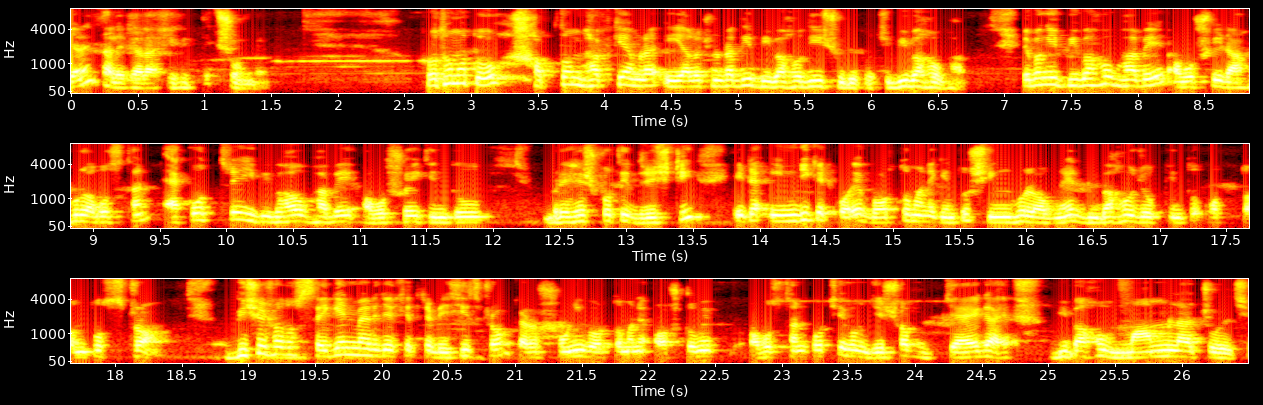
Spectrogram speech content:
জানেন, তাহলে এটা রাশি ভিত্তিক শুনবেন। প্রথমত সপ্তম ভাবকে আমরা এই আলোচনাটা দিয়ে বিবাহ দিয়ে শুরু করছি, বিবাহ ভাব। এবং এই বিবাহ ভাবে অবশ্যই রাহুর অবস্থান, একত্রে এই বিবাহ ভাবে অবশ্যই কিন্তু বৃহস্পতির দৃষ্টি, এটা ইন্ডিকেট করে বর্তমানে কিন্তু সিংহ লগ্নের বিবাহ যোগ কিন্তু অত্যন্ত স্ট্রং বিশেষত সেকেন্ড ম্যারেজের ক্ষেত্রে বেশি স্ট্রং কারণ শনি বর্তমানে অষ্টমে অবস্থান করছে এবং যেসব জায়গায় বিবাহ মামলা চলছে,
